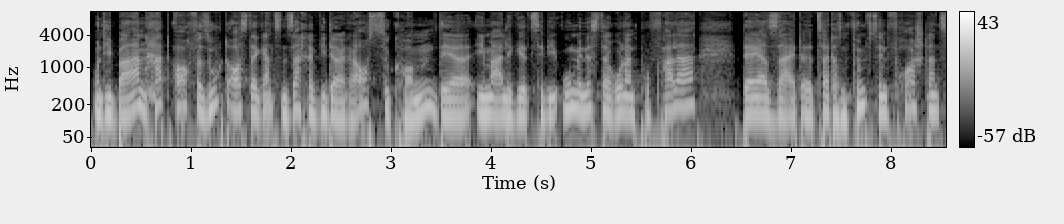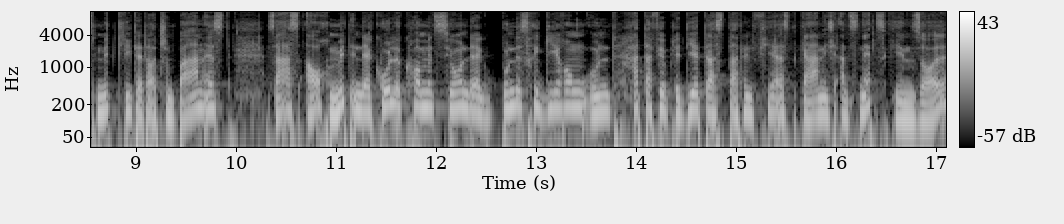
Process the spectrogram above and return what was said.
Und die Bahn hat auch versucht, aus der ganzen Sache wieder rauszukommen. Der ehemalige CDU-Minister Roland Pofalla, der ja seit 2015 äh, Vorstandsmitglied der Deutschen Bahn ist, saß auch mit in der Kohlekommission der Bundesregierung und hat dafür plädiert, dass Datteln 4 erst gar nicht ans Netz gehen soll.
